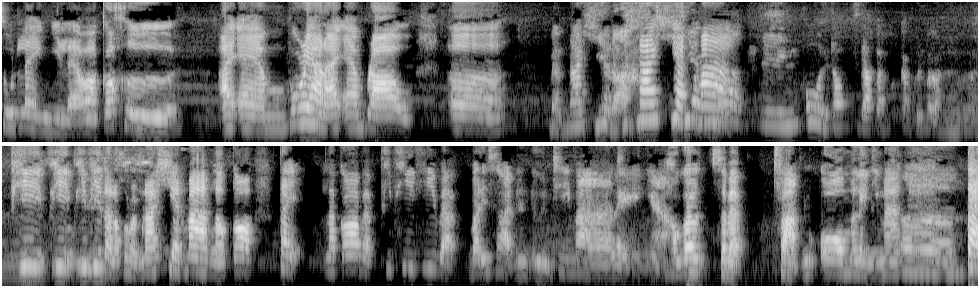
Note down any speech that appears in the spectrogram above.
ซุดอะไรอย่างนี้แล้วอะก็คือ I am ผู้บริหาร I am brown เอ่อแบบน่าเครียดอะน่าเครียดมาก จริง โอ้ยต้องสิดากลับกลับขึ้นไปก่อนนะพี่พี่พี่พี่แต่ละคนแบบน่าเครียดมาก แล้วก็แต่ แล้วก็แบบพี่ๆที่แบบบริษัทอื่น ๆที่มาอะไรอย่างเงี้ยเขาก็จะแบบฝากลูกอมอะไรอย่างงี้มาเออแต่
